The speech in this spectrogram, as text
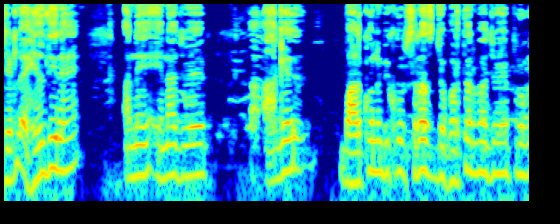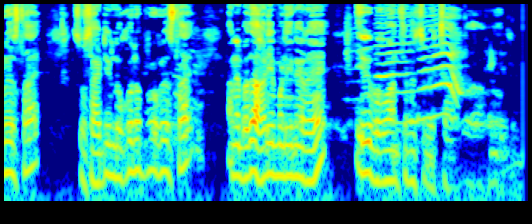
જેટલા હેલ્ધી રહે અને એના જો એ અ, આગે બાળકોને બી ખૂબ સરસ જો ભણતરમાં જો એ પ્રોગ્રેસ થાય સોસાયટી લોકોનો પ્રોગ્રેસ થાય અને બધા હળી મળીને રહે એવી ભગવાન સામે શુભેચ્છા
